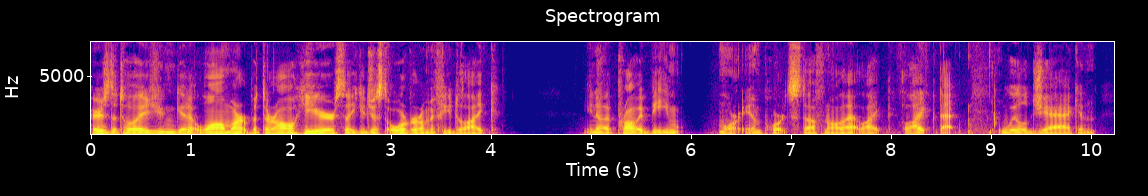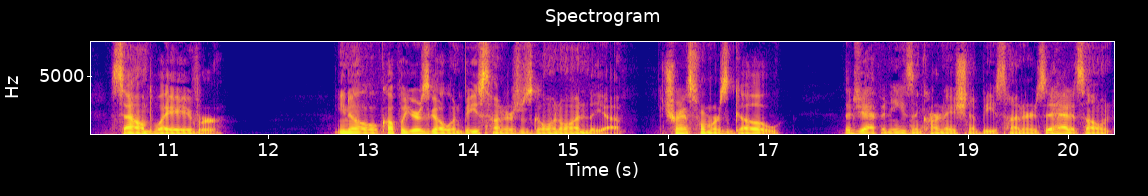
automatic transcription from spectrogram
here's the toys you can get at Walmart, but they're all here, so you could just order them if you'd like. You know, it'd probably be more import stuff and all that, like like that Wheeljack and Soundwave, or you know, a couple years ago when Beast Hunters was going on, the uh, Transformers Go, the Japanese incarnation of Beast Hunters, it had its own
